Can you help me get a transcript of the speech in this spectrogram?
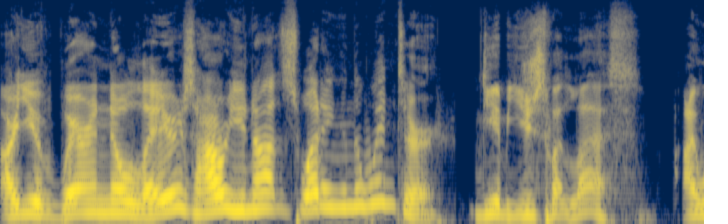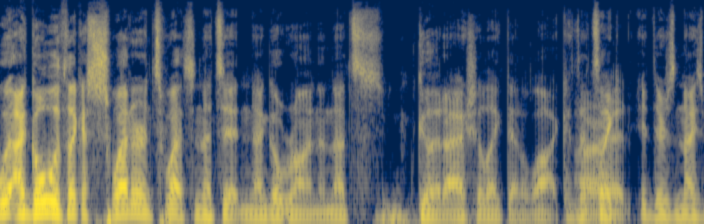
Are you wearing no layers? How are you not sweating in the winter? Yeah, but you just sweat less. I, w- I go with like a sweater and sweats, and that's it. And I go run, and that's good. I actually like that a lot because it's like Alright. it, there's a nice.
